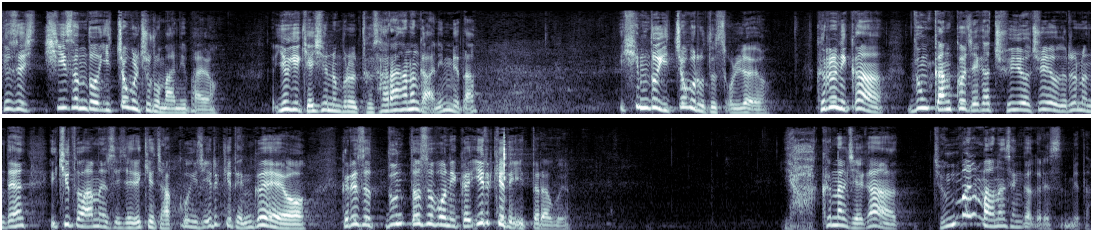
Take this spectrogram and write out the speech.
그래서 시선도 이쪽을 주로 많이 봐요. 여기 계시는 분을 더 사랑하는 거 아닙니다. 힘도 이쪽으로 더 쏠려요. 그러니까 눈 감고 제가 주여 주여 그러는데 기도하면서 이제 이렇게 자꾸 이제 이렇게 된 거예요. 그래서 눈 떠서 보니까 이렇게 돼 있더라고요. 야, 그날 제가 정말 많은 생각을 했습니다.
